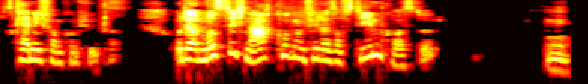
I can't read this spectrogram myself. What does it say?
Das kenne ich vom Computer. Und dann musste ich nachgucken, wie viel das auf Steam kostet. Hm.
